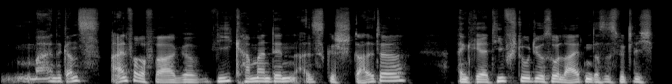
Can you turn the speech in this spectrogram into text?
mal eine ganz einfache Frage. Wie kann man denn als Gestalter ein Kreativstudio so leiten, dass es wirklich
